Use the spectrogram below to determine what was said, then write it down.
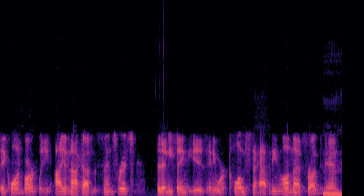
Saquon Barkley. I have not gotten the sense, Rich, that anything is anywhere close to happening on that front. Hmm. And,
